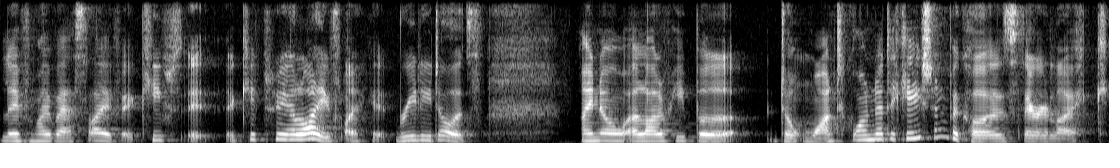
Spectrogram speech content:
live my best life. It keeps it, it keeps me alive. Like it really does. I know a lot of people don't want to go on medication because they're like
